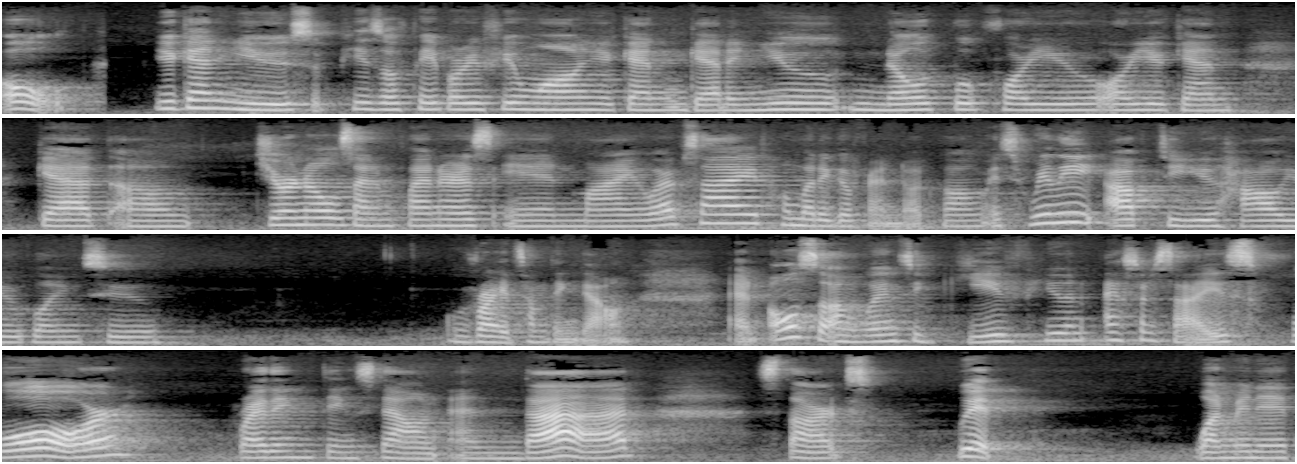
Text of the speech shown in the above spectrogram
old. You can use a piece of paper if you want, you can get a new notebook for you, or you can get um, journals and planners in my website, homeedagofriend.com. It's really up to you how you're going to write something down. And also, I'm going to give you an exercise for writing things down, and that starts with one minute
